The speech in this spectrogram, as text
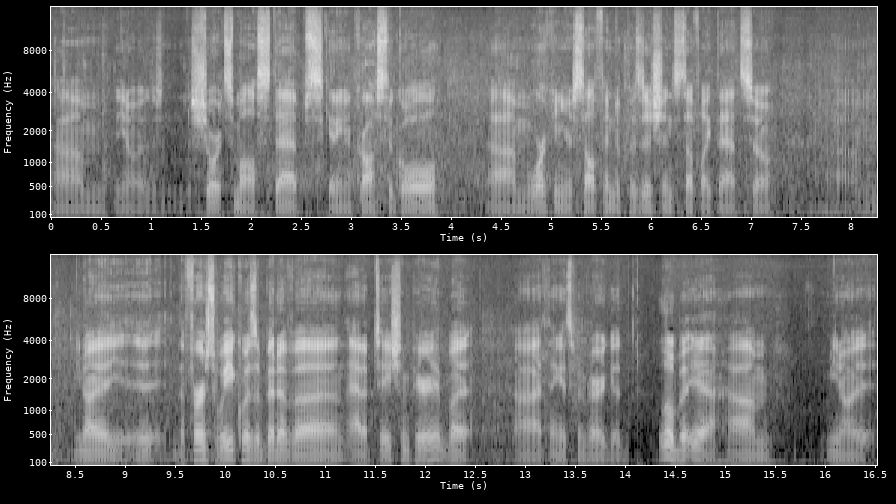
Um, you know, short, small steps, getting across the goal, um, working yourself into position, stuff like that. So, um, you know, it, the first week was a bit of an adaptation period, but uh, I think it's been very good. A little bit, yeah. Um, you know, it,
